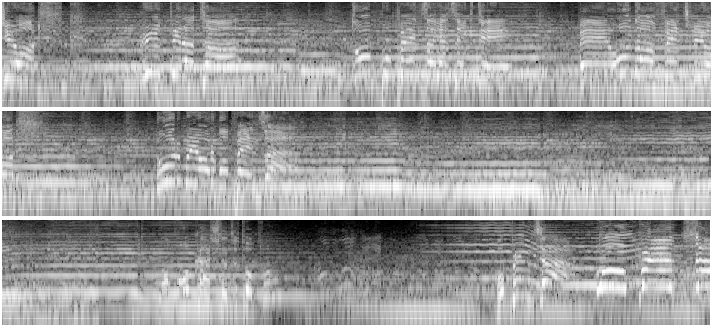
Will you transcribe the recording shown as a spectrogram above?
Geçiyor. Büyük bir hata. Top bu Penza'ya sekti. Ve o da affetmiyor. Durmuyor bu Penza. Popo karşıladı topu. Bupenza! Bupenza!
